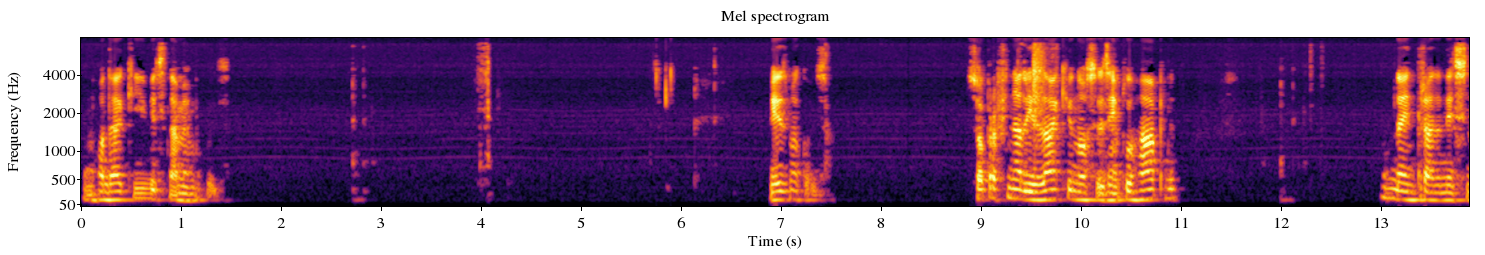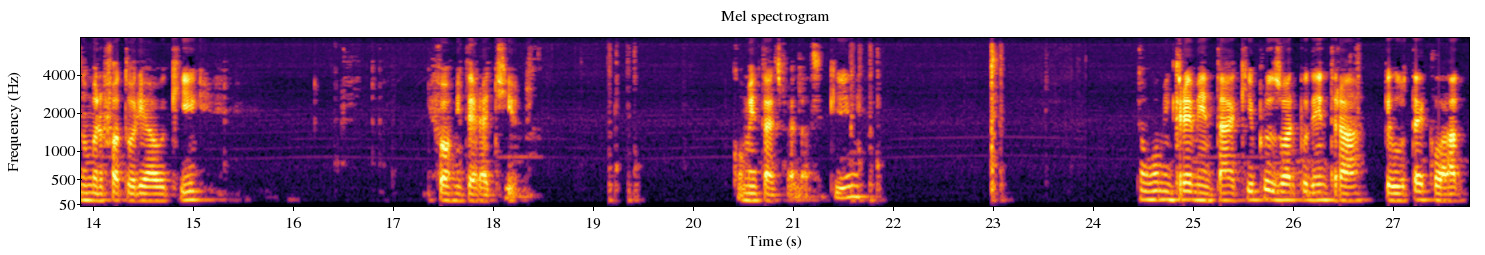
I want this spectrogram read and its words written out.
Vamos rodar aqui e ver se dá a mesma coisa. Mesma coisa. Só para finalizar aqui o nosso exemplo rápido, vamos dar entrada nesse número fatorial aqui de forma interativa. Comentar esse pedaço aqui. Então vamos incrementar aqui para o usuário poder entrar pelo teclado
